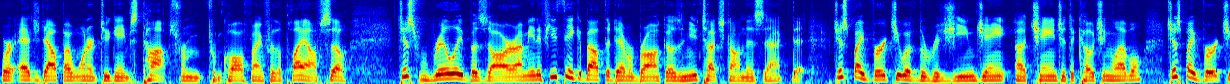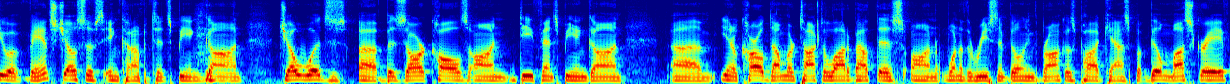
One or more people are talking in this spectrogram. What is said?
were edged out by one or two games tops from from qualifying for the playoffs. So just really bizarre. I mean, if you think about the Denver Broncos, and you touched on this, Zach, that just by virtue of the regime uh, change at the coaching level, just by virtue of Vance Joseph's incompetence being gone, Joe Woods' uh, bizarre calls on defense being gone, um, you know, Carl Dummler talked a lot about this on one of the recent Building the Broncos podcasts, but Bill Musgrave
